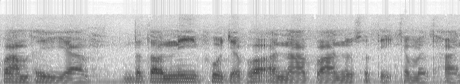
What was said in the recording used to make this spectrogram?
ความพยายามแต่ตอนนี้พูดเฉพาะอนาปานุสติกรรมฐาน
